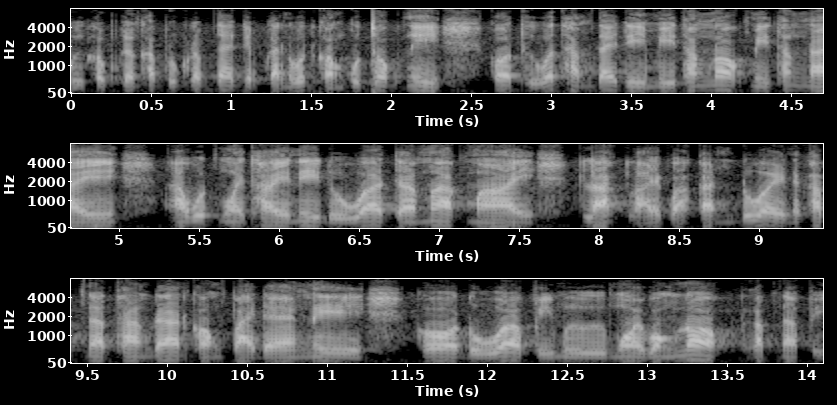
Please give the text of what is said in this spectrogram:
มือครบเครื่องครับรุกรับได้เก็บการอาวุธของกุชกนี่ก็ถือว่าทำได้ดีมีทั้งนอกมีทั้งในอาวุธมวยไทยนี่ดูว่าจะมากมายหลากหลายกว่ากันด้วยนะครับนะทางด้านของฝ่ายแดงนี่ก็ดูว่าฝีมือมวยวงนอกนะครับนะฝี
